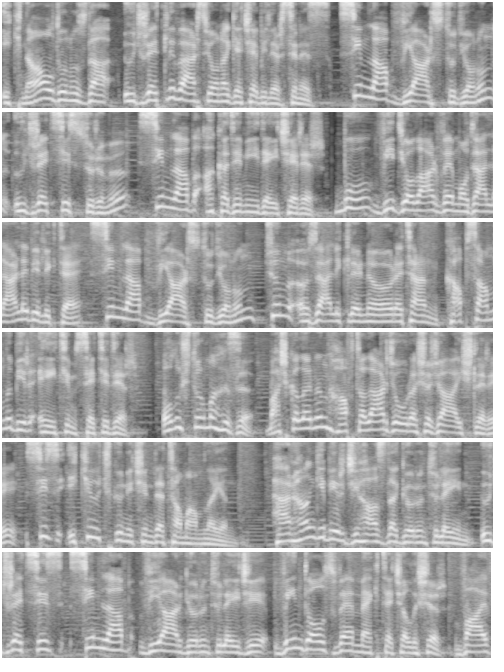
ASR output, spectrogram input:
ikna olduğunuzda ücretli versiyona geçebilirsiniz. SimLab VR Studio'nun ücretsiz sürümü SimLab Akademi'yi de içerir. Bu videolar ve modellerle birlikte SimLab VR Studio'nun tüm özelliklerini öğreten kapsamlı bir eğitim setidir. Oluşturma hızı, başkalarının haftalarca uğraşacağı işleri siz 2-3 gün içinde tamamlayın. Herhangi bir cihazda görüntüleyin. Ücretsiz SimLab VR görüntüleyici Windows ve Mac'te çalışır. Vive,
